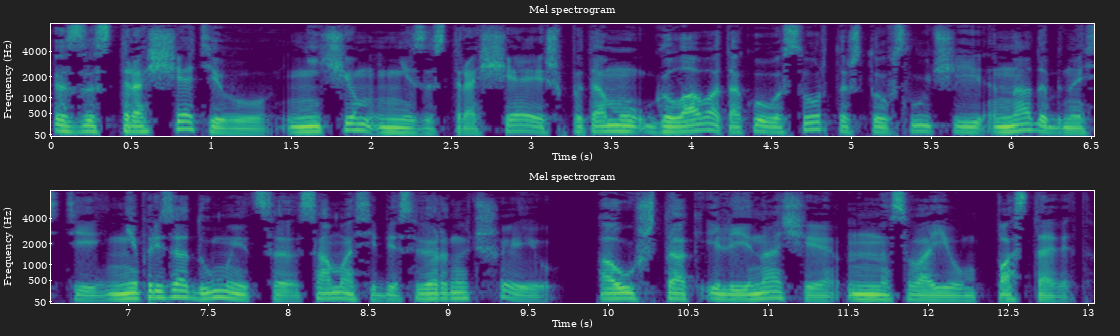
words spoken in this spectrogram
Застращать его ничем не застращаешь, потому голова такого сорта, что в случае надобности не призадумается сама себе свернуть шею, а уж так или иначе на своем поставит.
